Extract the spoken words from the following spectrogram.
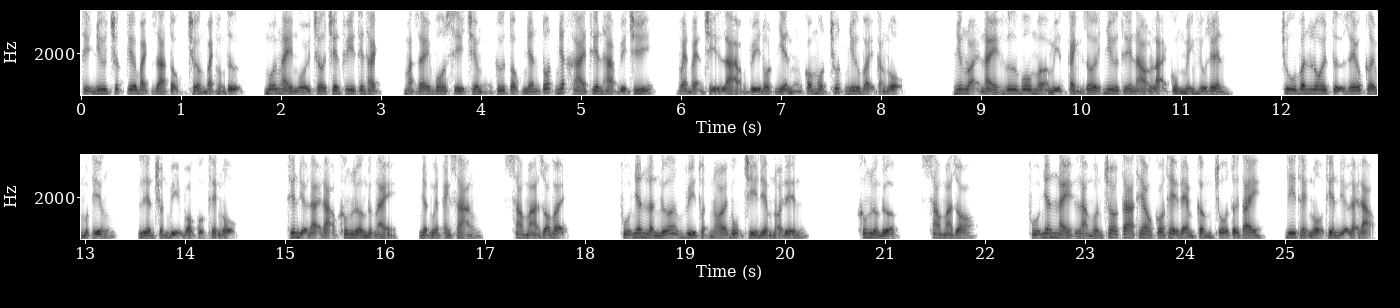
tỉ như trước kia bạch gia tộc trường bạch hồng tự, mỗi ngày ngồi chơi trên phi thiên thạch, mặt dày vô sỉ chiếm cư tộc nhân tốt nhất khai thiên hạ vị trí, vẹn vẹn chỉ là vì đột nhiên có một chút như vậy càng nộ. Nhưng loại này hư vô mở mịt cảnh giới như thế nào lại cùng mình hữu duyên? Chu vân lôi tự dễu cười một tiếng liền chuẩn bị bỏ cuộc thể ngộ. Thiên địa đại đạo không lường được này, nhật nguyện ánh sáng, sao mà rõ vậy? Phụ nhân lần nữa vì thuật nói bụng chỉ điểm nói đến. Không lường được, sao mà rõ? Phụ nhân này là muốn cho ta theo có thể đem cầm chỗ tới tay, đi thể ngộ thiên địa đại đạo.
